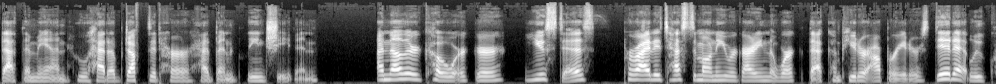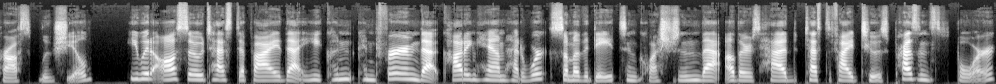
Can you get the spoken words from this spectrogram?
that the man who had abducted her had been clean shaven. Another coworker, Eustace, provided testimony regarding the work that computer operators did at Blue Cross Blue Shield. He would also testify that he couldn't confirm that Cottingham had worked some of the dates in question that others had testified to his presence for.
